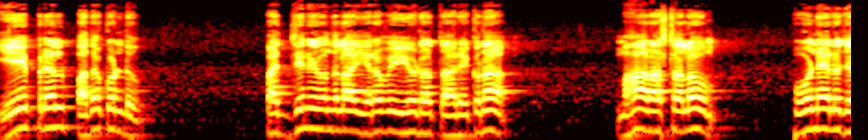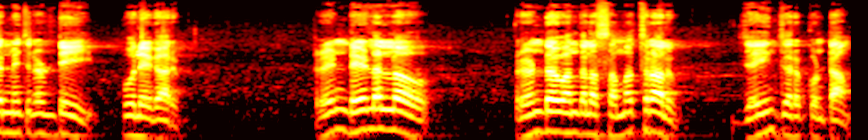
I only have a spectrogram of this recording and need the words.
ఏప్రిల్ పదకొండు పద్దెనిమిది వందల ఇరవై ఏడో తారీఖున మహారాష్ట్రలో పూణేలో జన్మించినటువంటి పూలే గారు. రెండేళ్ళలో రెండు వందల సంవత్సరాలు జైన్ జరుపుకుంటాం.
